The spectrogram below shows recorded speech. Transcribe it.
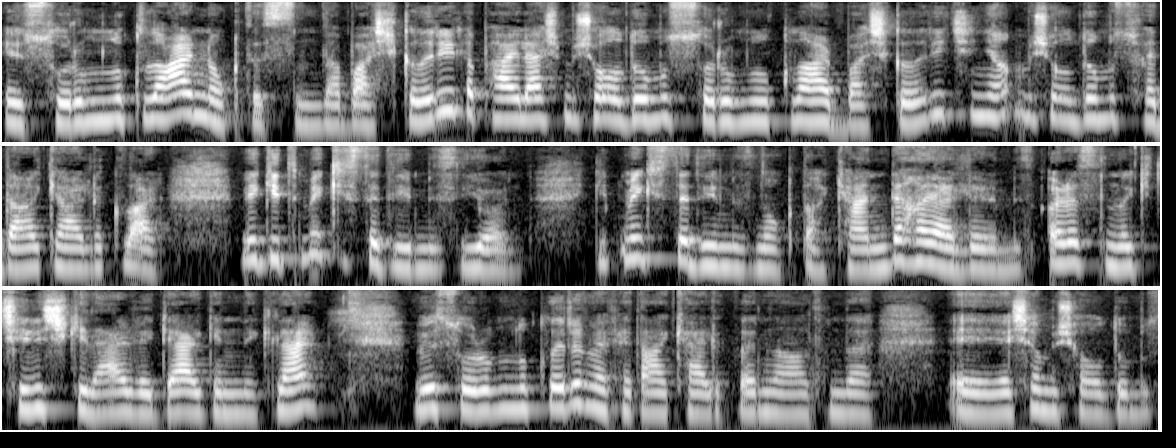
e, sorumluluklar noktasında başkalarıyla paylaşmış olduğumuz sorumluluklar, başkaları için yapmış olduğumuz fedakarlıklar ve gitmek istediğimiz yön, gitmek istediğimiz nokta, kendi hayallerimiz arasındaki çelişkiler ve gerginlikler ve sorumlulukların ve fedakarlıkların altında e, yaşamış olduğumuz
